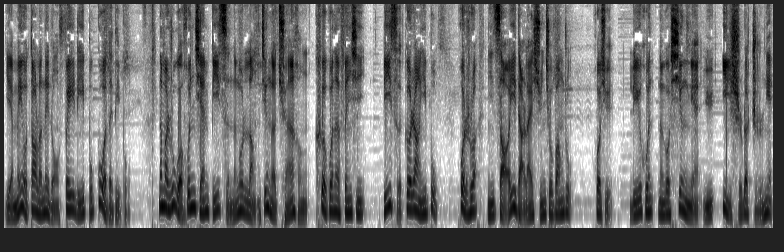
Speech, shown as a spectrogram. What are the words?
也没有到了那种非离不过的地步。那么，如果婚前彼此能够冷静的权衡、客观的分析，彼此各让一步，或者说你早一点来寻求帮助，或许离婚能够幸免于一时的执念。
